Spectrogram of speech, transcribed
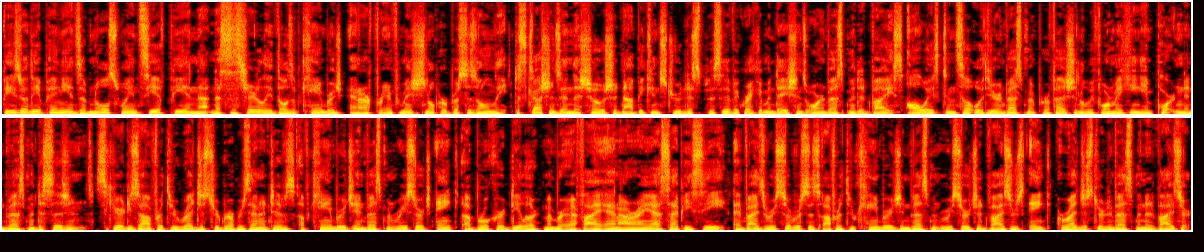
These are the opinions of Noel Swain, CFP, and not necessarily those of Cambridge and are for informational purposes only. Discussions in this show should not be construed as specific recommendations or investment advice. Always consult with your investment professional before making important investment decisions. Securities offered through registered representatives of Cambridge Investment Research, Inc., a broker dealer, member FINRA SIPC. Advisory services offered through Cambridge Investment Research Advisors, Inc., a registered investment advisor.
